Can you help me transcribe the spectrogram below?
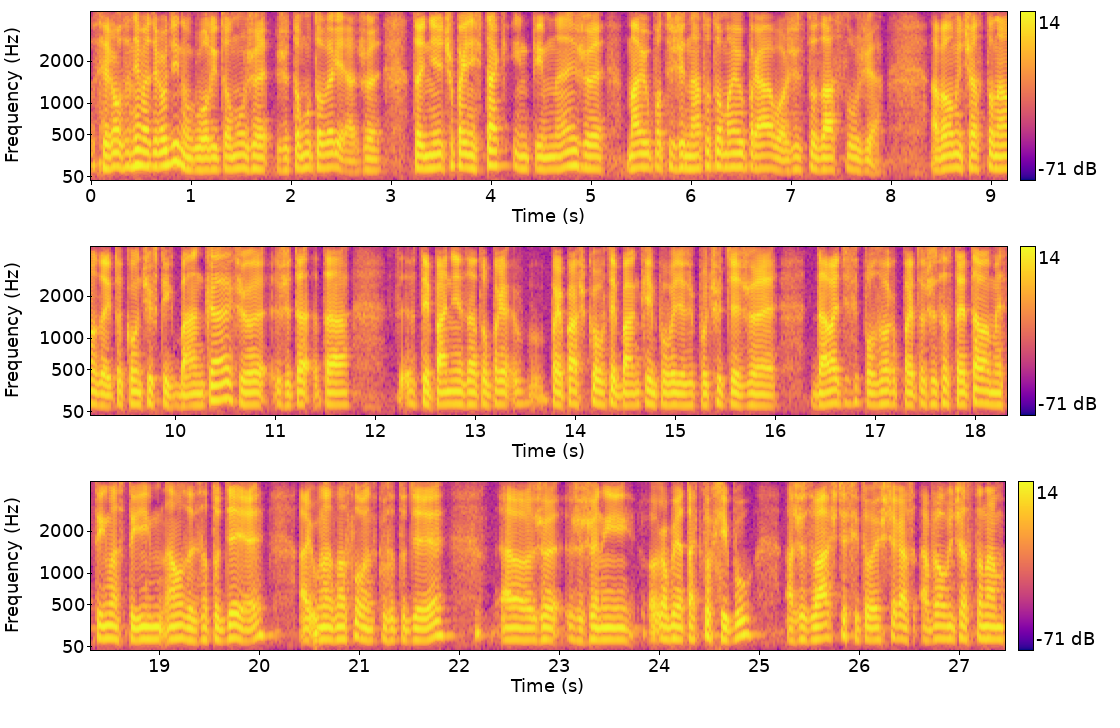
si rozhnevať rodinu kvôli tomu, že, že tomu to veria. Že to je niečo pre nich tak intimné, že majú pocit, že na toto majú právo a že si to zaslúžia. A veľmi často naozaj to končí v tých bankách, že, že tá, tá, tie panie za to pre, v tej banke im povedia, že počujte, že dávajte si pozor, pretože sa stretávame s tým a s tým, naozaj sa to deje, aj u nás na Slovensku sa to deje, že, že ženy robia takto chybu a že zvážte si to ešte raz a veľmi často nám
